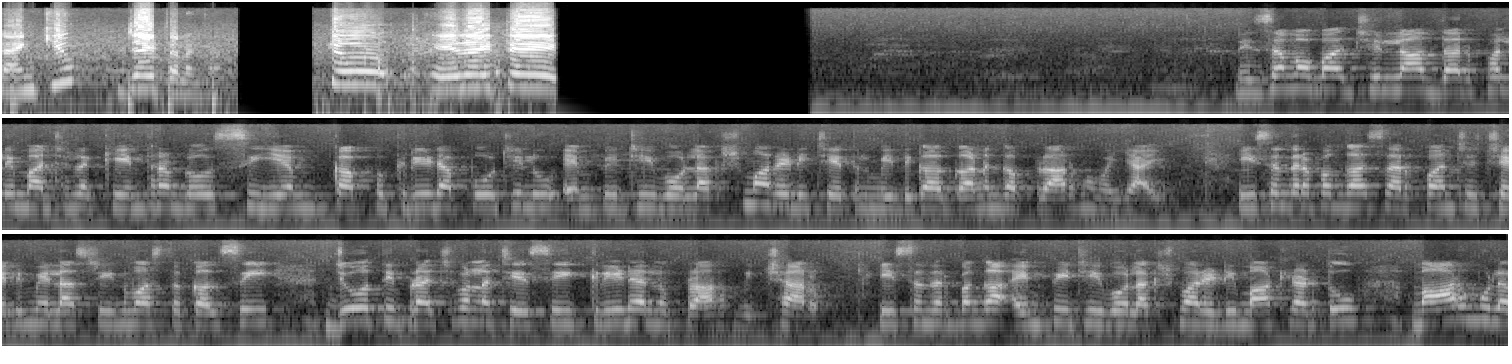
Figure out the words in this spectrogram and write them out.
Thank you. జై తెలంగాణ. ఏదైతే నిజామాబాద్ జిల్లా దర్పల్లి మండల కేంద్రంలో సీఎం కప్ క్రీడా పోటీలు ఎంపీటీఓ లక్ష్మారెడ్డి చేతుల మీదుగా ఘనంగా ప్రారంభమయ్యాయి. ఈ సందర్భంగా సర్పంచ్ చెలిమేళ శ్రీనివాస్తో కలిసి జ్యోతి ప్రజ్వలన చేసి క్రీడలను ప్రారంభించారు. ఈ సందర్భంగా ఎంపీటీఓ లక్ష్మారెడ్డి మాట్లాడుతూ మారుమూల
